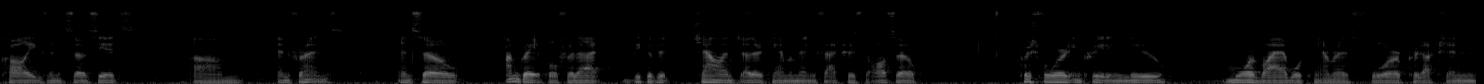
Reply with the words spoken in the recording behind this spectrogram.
colleagues and associates um, and friends. And so I'm grateful for that because it challenged other camera manufacturers to also push forward in creating new, more viable cameras for production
